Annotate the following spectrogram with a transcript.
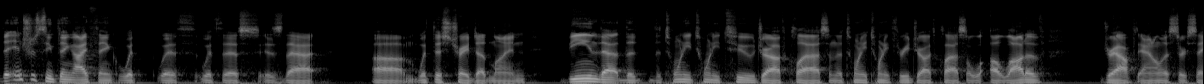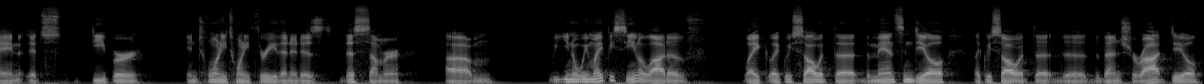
the interesting thing I think with with with this is that um, with this trade deadline, being that the the 2022 draft class and the 2023 draft class, a, a lot of draft analysts are saying it's deeper in 2023 than it is this summer. Um, we, you know, we might be seeing a lot of like like we saw with the the Manson deal, like we saw with the the the Ben Chiarot deal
